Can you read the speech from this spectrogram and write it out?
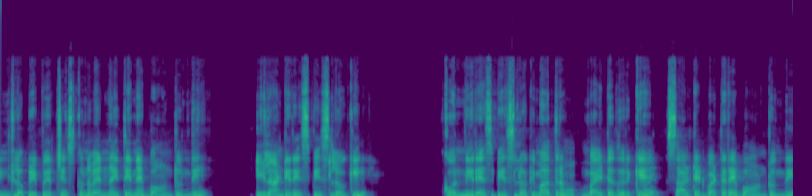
ఇంట్లో ప్రిపేర్ చేసుకున్న వెన్న అయితేనే బాగుంటుంది. ఇలాంటి రెసిపీస్లోకి కొన్ని రెసిపీస్లోకి మాత్రం బయట దొరికే సాల్టెడ్ బటరే బాగుంటుంది.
